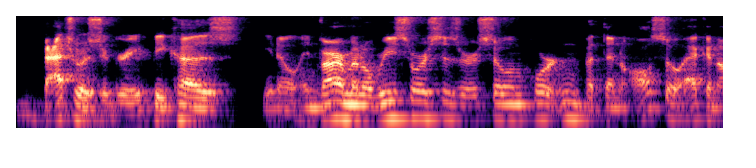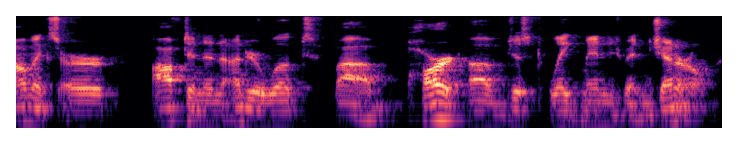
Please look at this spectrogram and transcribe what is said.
bachelor's degree because you know environmental resources are so important, but then also economics are often an underlooked uh, part of just lake management in general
